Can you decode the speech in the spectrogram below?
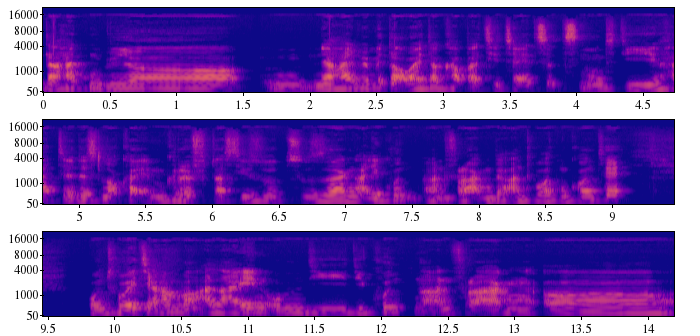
da hatten wir hm, eine halbe Mitarbeiterkapazität sitzen und die hatte das locker im Griff, dass sie sozusagen alle Kundenanfragen beantworten konnte. Und heute haben wir allein, um die, die Kundenanfragen äh,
